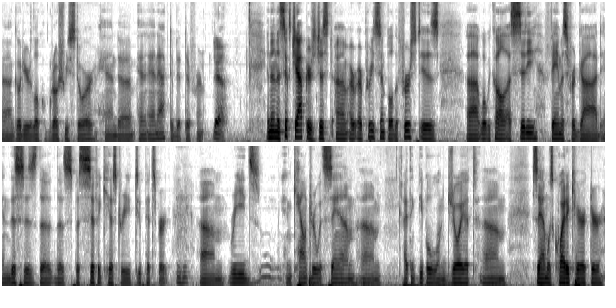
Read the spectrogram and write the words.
or uh, go to your local grocery store and, uh, and, and act a bit different. Yeah. And then the six chapters just um, are, are, pretty simple. The first is uh, what we call a city famous for God, and this is the the specific history to Pittsburgh. Mm-hmm. Um, Reid's encounter with Sam. Um, I think people will enjoy it. Um, Sam was quite a character.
